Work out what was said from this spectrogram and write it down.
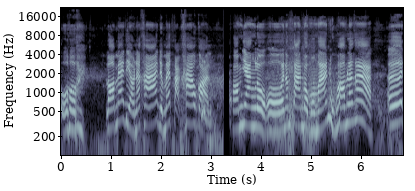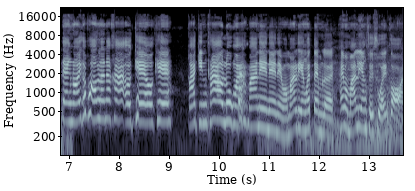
โอ้ยรอแม่เดี๋ยวนะคะ เดี๋ยวแม่ตักข้าวก่อน พร้อมยังลูกโอ้ยน้ำตาลบอกหมาม้าหนูพร้อมแล้วค่ะ เออ แดงน้อยก็พร้อมแล้วนะคะ โอเคโอเค มากินข้าวลูกมามาเน่เน่เน่หมาม้าเลี้ยงไว้เต็มเลย ให้หมาม้าเลี้ยงสวยๆก่อน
